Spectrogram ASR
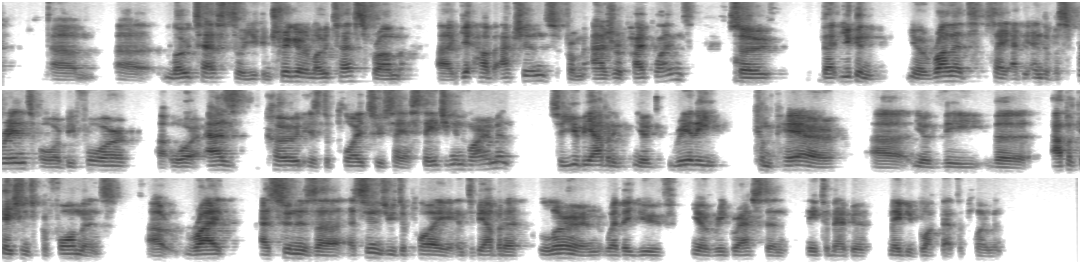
um, uh, load tests or you can trigger load tests from uh, GitHub Actions from Azure pipelines, so that you can you know run it say at the end of a sprint or before uh, or as code is deployed to say a staging environment. So you'll be able to you know really compare uh, you know the the application's performance uh, right as soon as uh, as soon as you deploy and to be able to learn whether you've you know regressed and need to maybe maybe block that deployment.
